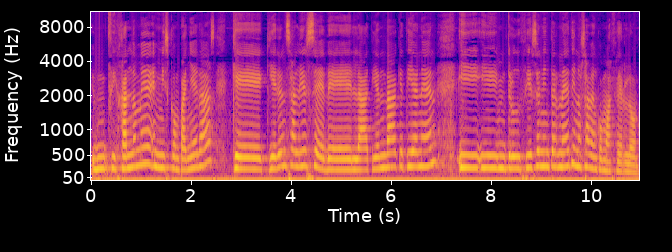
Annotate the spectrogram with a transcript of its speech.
mm, fijándome en mis compañeras que quieren salirse de la tienda que tienen y, y introducirse en Internet y no saben cómo hacerlo.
